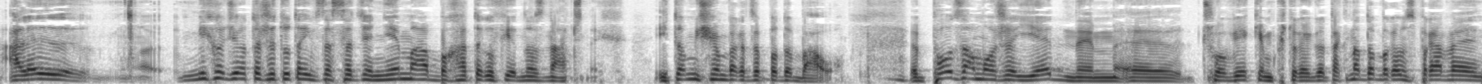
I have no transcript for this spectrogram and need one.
ale mi chodzi o to, że tutaj w zasadzie nie ma bohaterów jednoznacznych i to mi się bardzo podobało. Poza może jednym e, człowiekiem, którego tak na dobrą sprawę e,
